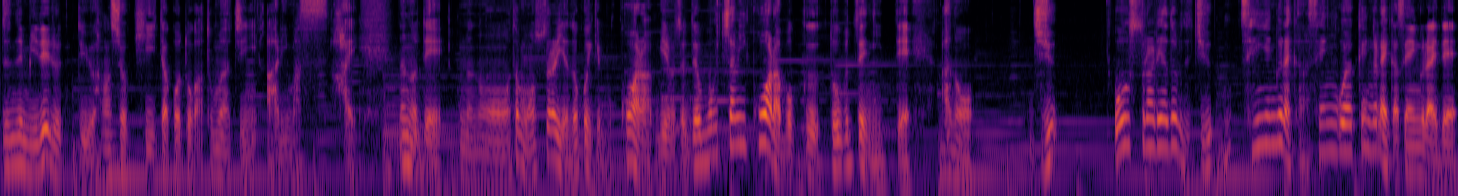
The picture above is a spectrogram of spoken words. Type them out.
全然見れるっていう話を聞いたことが友達にあります。はい。なので、あのー、多分オーストラリアどこ行けばコアラ見れますよ。で、僕、ちなみにコアラ僕、動物園に行って、あの、10、オーストラリアドルで1000円ぐらいかな？1500円ぐらいか1000円ぐらいで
